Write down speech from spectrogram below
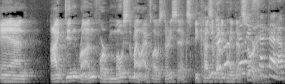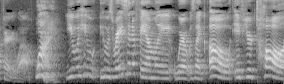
and I didn't run for most of my life till I was 36 because of having believed that really story. set that up very well. Why? You he, he was raised in a family where it was like, oh, if you're tall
